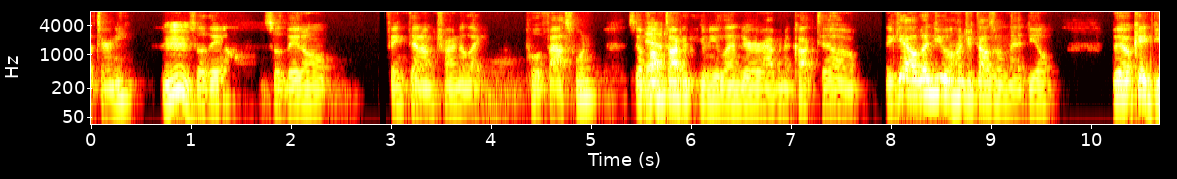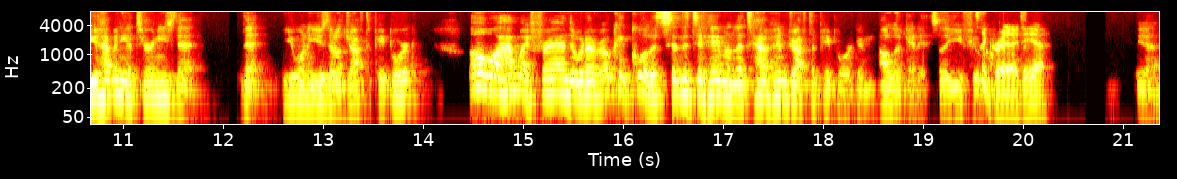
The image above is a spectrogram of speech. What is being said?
attorney Mm, so they don't so they don't think that I'm trying to like pull a fast one. So if Yeah. I'm talking to a new lender, having a cocktail, like yeah, I'll lend you a hundred thousand on that deal. But okay, do you have any attorneys that that you want to use that'll draft the paperwork? Oh, well, I have my friend or whatever. Okay, cool. Let's send it to him and let's have him draft the paperwork and I'll look at it so that you feel that's a great idea. Yeah.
